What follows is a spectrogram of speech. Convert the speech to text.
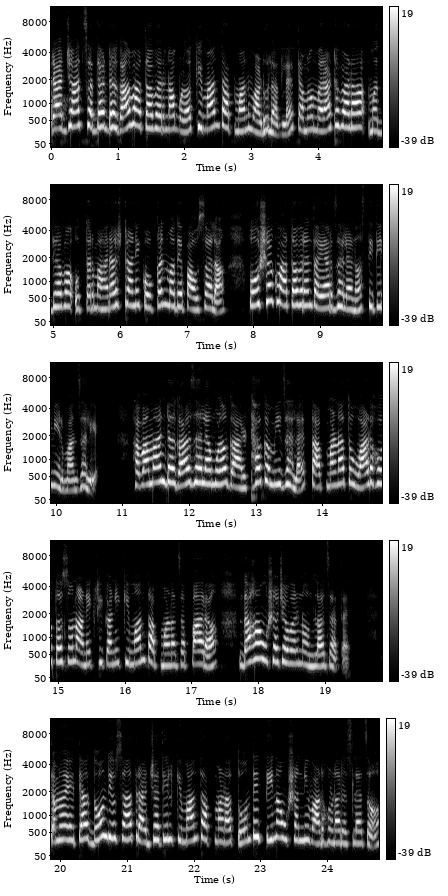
राज्यात सध्या ढगाळ वातावरणामुळे किमान तापमान वाढू लागलंय. त्यामुळे मराठवाडा मध्य व उत्तर महाराष्ट्र आणि कोकणमध्ये पावसाला पोषक वातावरण तयार झाल्यानं स्थिती निर्माण झाली आहे हवामान ढगाळ झाल्यामुळं गारठा कमी झालाय. तापमानात वाढ होत असून अनेक ठिकाणी किमान तापमानाचा पारा दहा अंशाच्या वर नोंदला जात आहे. त्यामुळे येत्या दोन दिवसात राज्यातील किमान तापमानात दोन ते तीन अंशांनी वाढ होणार असल्याचं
